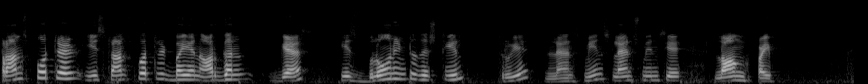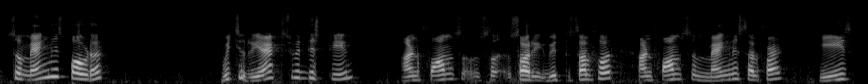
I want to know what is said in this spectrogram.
transported is transported by an argon gas is blown into the steel through a lance means lance means a long pipe. So, manganese powder which reacts with the steel and forms sorry with sulfur and forms manganese sulphide is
